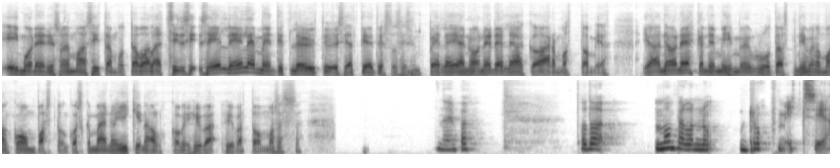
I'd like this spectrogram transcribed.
ei modernisoimaan sitä, mutta tavallaan, että se, se elementit löytyy sieltä tietysti siis pelejä, ja ne on edelleen aika armottomia. Ja ne on ehkä ne, mihin me luultavasti nimenomaan kompastun, koska mä en ole ikinä ollut kovin hyvä, hyvä tuommoisessa. Näinpä. Tota, mä oon pelannut Dropmixia,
